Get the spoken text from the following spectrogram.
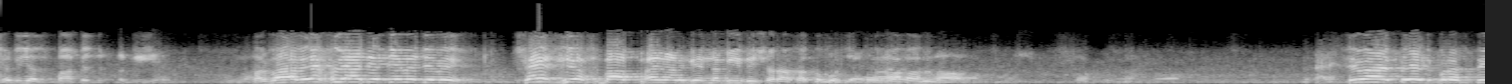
شری اسباب زندگی فرمایا لیا جی جی سیاسی اسباب پھیلن گے نبی دی شرح ختم ہو جائے سوائے پیٹ پرستی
